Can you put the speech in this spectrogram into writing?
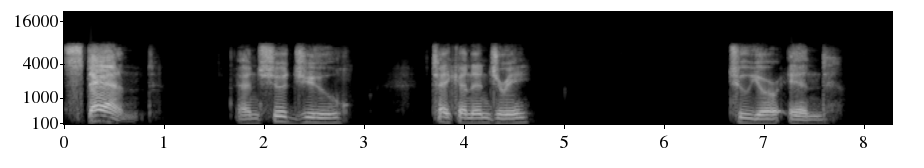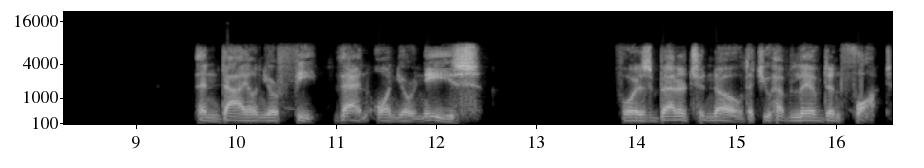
Stand. And should you take an injury to your end, then die on your feet than on your knees. For it is better to know that you have lived and fought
